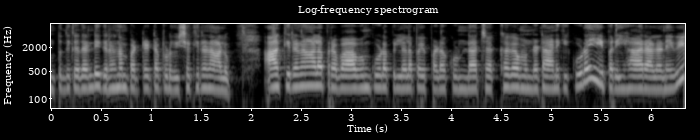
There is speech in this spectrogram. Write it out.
ఉంటుంది కదండి. గ్రహణం పట్టేటప్పుడు విషకిరణాలు. ఆ కిరణాల ప్రభావం కూడా పిల్లలపై పడకుండా చక్కగా ఉండటానికి కూడా ఈ పరిహారాలు అనేవి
